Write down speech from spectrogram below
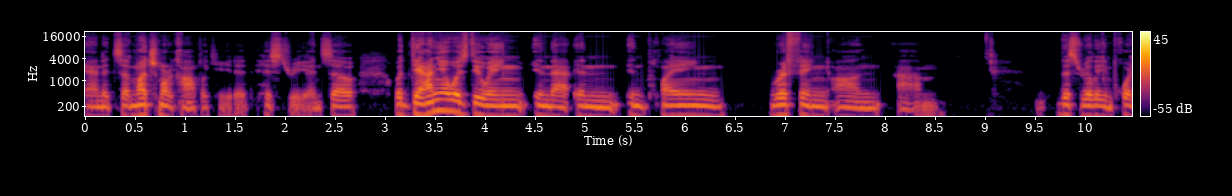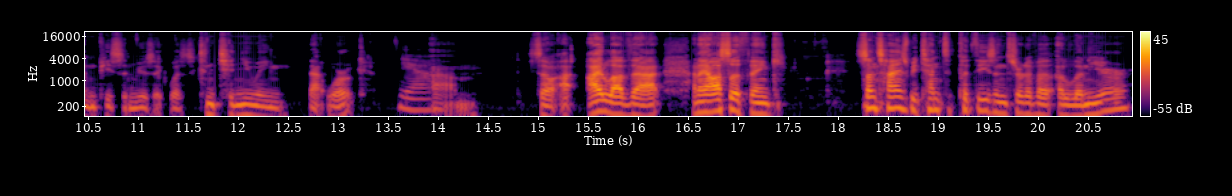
and it's a much more complicated history and so what daniel was doing in that in in playing riffing on um, this really important piece of music was continuing that work Yeah. um, so I, I love that and i also think sometimes we tend to put these in sort of a, a linear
